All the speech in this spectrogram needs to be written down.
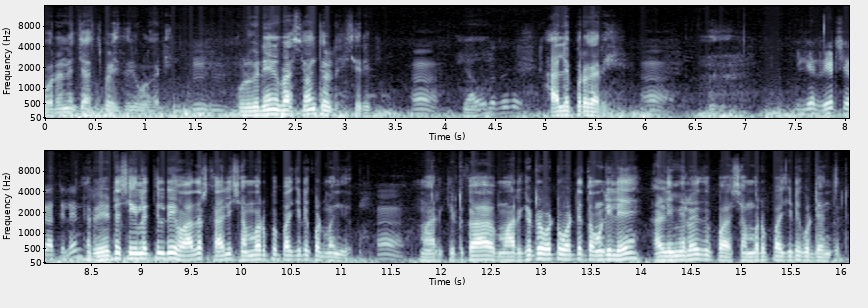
ಊರನ್ನೇ ಜಾಸ್ತಿ ಬೆಳಿತಾರೆ ಉಳ್ಳಾಗಡ್ಡಿ. ಹ್ಞೂ ಬೆಳೆಸ್ತೀವಿ ಅಂತ ಅಂತೇಳಿ ಸರಿ ಹಾಂ ಯಾವ ಹಾಲೆ ಪರಗಾರಿ ಹಾಂ. ಇಲ್ಲೇನು ರೇಟ್ ಸಿಗತ್ತಿಲ್ಲ ರೇಟೇ ಸಿಗ್ಲತ್ತಿಲ್ಲ ರೀ ಹೋದಷ್ಟು ಖಾಲಿ ಶಂಬರ್ ರೂಪಾಯಿ ಪಾಕಿಟೇ ಕೊಟ್ಟು ಬಂದೆವು. ಹಾಂ. ಮಾರ್ಕೆಟ್ಗೆ ಮಾರ್ಕೆಟ್ರ್ ಒಟ್ಟು ಒಟ್ಟೆ ತೊಗೊಂಡಿಲ್ಲ ಹಳ್ಳಿ ಮೇಲೆ ಒಯ್ದು ಪ ಶಂಬರ್ ರೂಪಾಯಿ ಪಾಕಿಟೇ ಕೊಟ್ಟೆ ಅಂತೇಳಿ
